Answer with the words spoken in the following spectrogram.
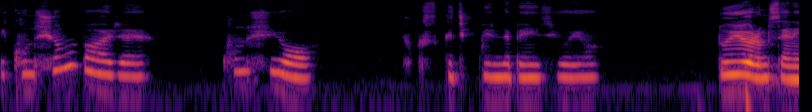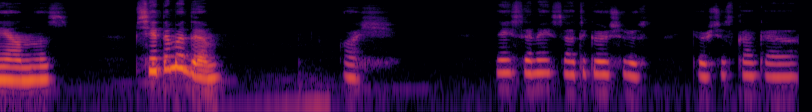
E konuşuyor mu bari? Konuşuyor. Çok sıkıcık birine benziyor ya. Duyuyorum seni yalnız. Bir şey demedim. Ay. Neyse neyse hadi görüşürüz. Görüşürüz kanka.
